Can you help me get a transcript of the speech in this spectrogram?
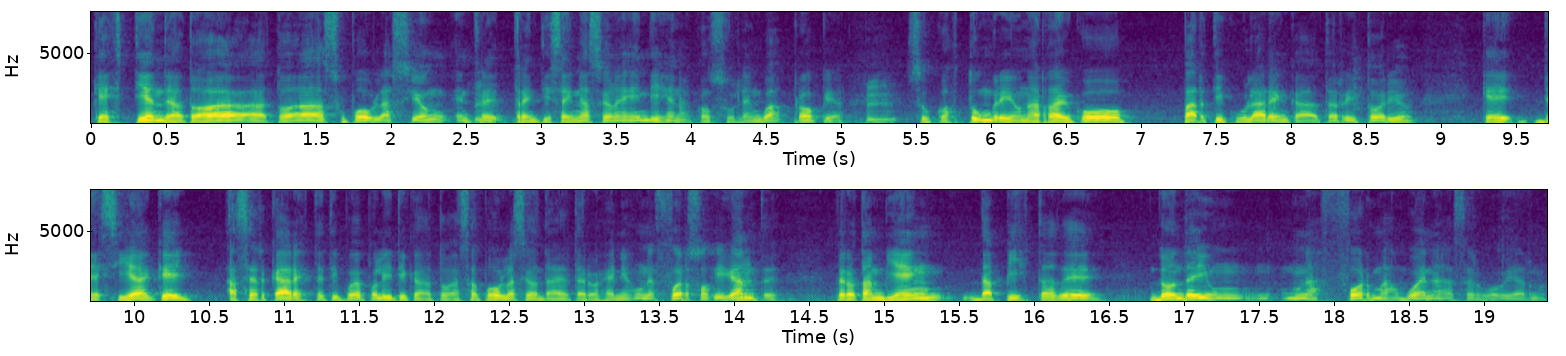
que extiende a toda, toda su población entre 36 naciones indígenas con sus lenguas propias, su costumbre y un arraigo particular en cada territorio, que decía que acercar este tipo de política a toda esa población tan heterogénea es un esfuerzo gigante, pero también da pistas de donde hay unas formas buenas de hacer gobierno.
